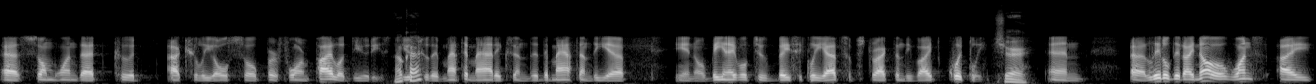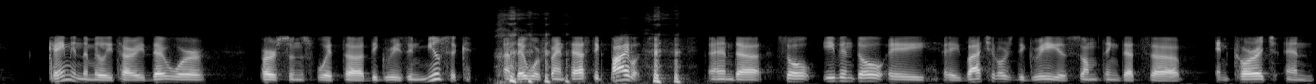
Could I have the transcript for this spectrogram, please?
as someone that could actually also perform pilot duties okay. due to the mathematics and the, the math and the uh, you know being able to basically add, subtract, and divide quickly. Sure. And uh, little did I know, once I came in the military, there were persons with uh, degrees in music, and they were fantastic pilots. And uh, so, even though a a bachelor's degree is something that's uh, encouraged, and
